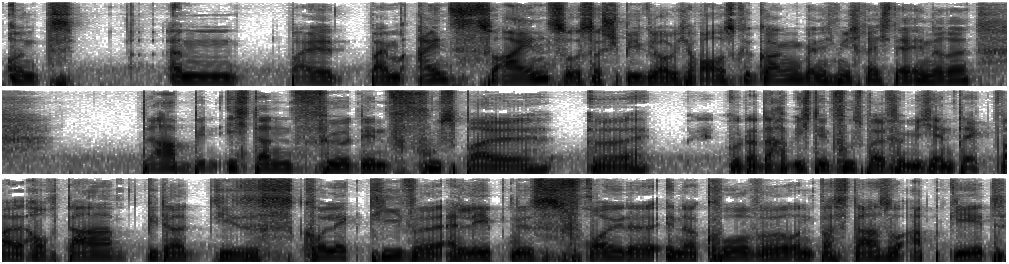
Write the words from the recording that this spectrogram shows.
und ähm, bei beim 1 zu 1, so ist das Spiel glaube ich auch ausgegangen, wenn ich mich recht erinnere. Da bin ich dann für den Fußball äh, oder da habe ich den Fußball für mich entdeckt, weil auch da wieder dieses kollektive Erlebnis, Freude in der Kurve und was da so abgeht,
